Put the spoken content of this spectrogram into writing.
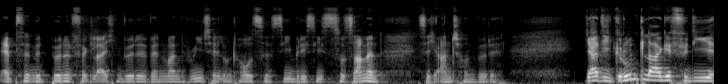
Äpfel mit Birnen vergleichen würde, wenn man Retail und Wholesale CBDCs zusammen sich anschauen würde. Ja, die Grundlage für die,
